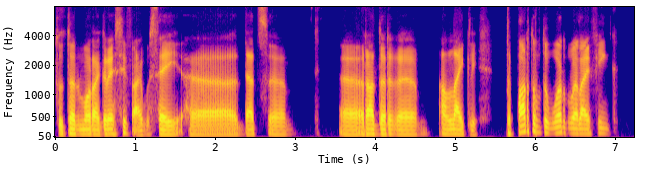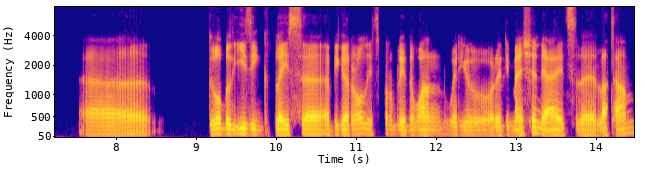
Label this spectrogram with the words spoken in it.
to turn more aggressive, I would say uh, that's uh, uh, rather uh, unlikely. The part of the world where I think uh, global easing plays a bigger role, it's probably the one where you already mentioned. Yeah, it's LATAM.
